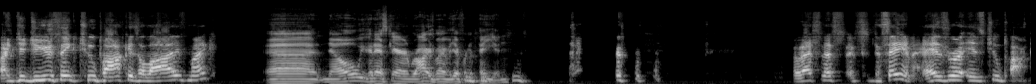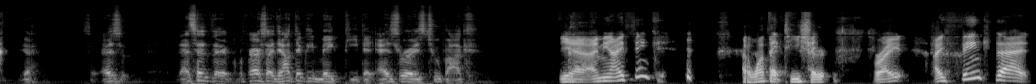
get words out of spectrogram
Like, did you think Tupac is alive, Mike? Uh, no, we could ask Aaron Rodgers. Might have a different opinion. Well, that's that's it's the same. Ezra is Tupac. So Ezra, that's a, the comparison I don't think we make Pete that Ezra is Tupac. Yeah, I mean, I think I want that T-shirt. right? I think that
